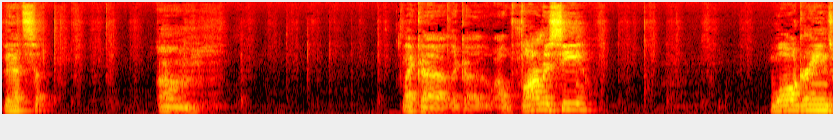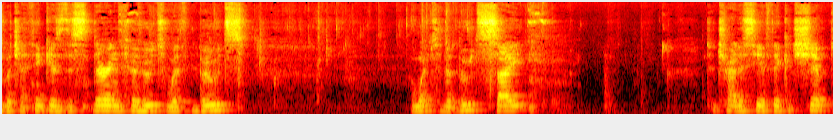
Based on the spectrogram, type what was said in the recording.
that's um like a like a, a pharmacy Walgreens, which I think is this, they're in cahoots with Boots. I went to the Boots site to try to see if they could ship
